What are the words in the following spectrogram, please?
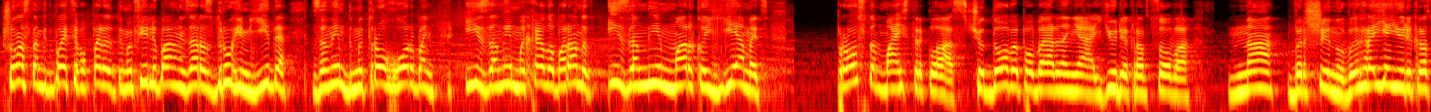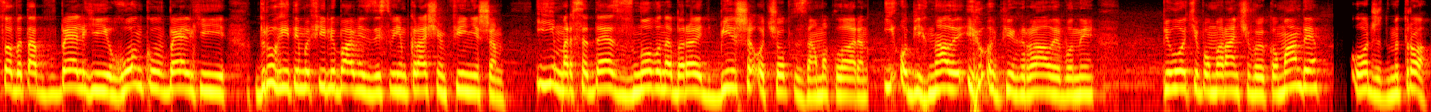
Що у нас там відбувається попереду? Тимофій Любавін зараз другим їде. За ним Дмитро Горбань, і за ним Михайло Баранов, і за ним Марко Ємець. Просто майстер-клас. Чудове повернення Юрія Кравцова на вершину. Виграє Юрій Кравцов етап в Бельгії, гонку в Бельгії. Другий Тимофій Любавін зі своїм кращим фінішем. І Мерседес знову набирають більше очок за Макларен. І обігнали, і обіграли вони пілотів помаранчевої команди. Отже, Дмитро,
